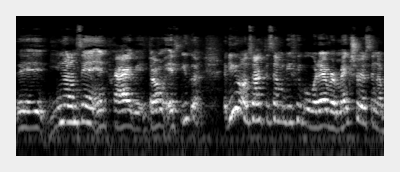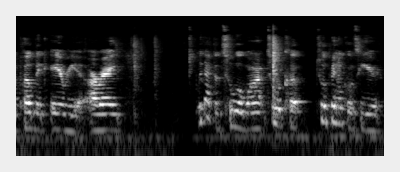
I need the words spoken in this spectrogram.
it, you know what i'm saying in private don't if you could if you gonna talk to some of these people whatever make sure it's in a public area all right? We got the two of one two of cup two of pentacles here.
